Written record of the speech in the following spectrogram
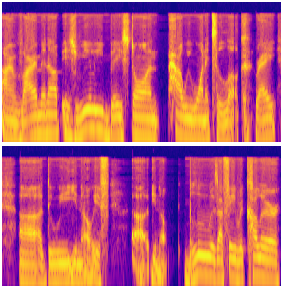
our environment up is really based on how we want it to look, right? Uh, do we, you know, if uh, you know, blue is our favorite color.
